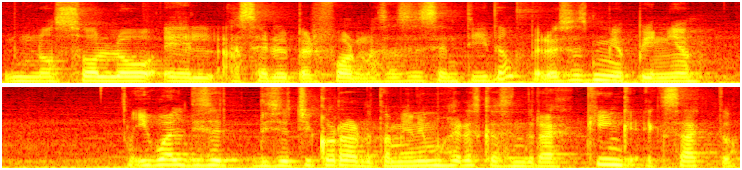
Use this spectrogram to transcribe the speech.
no solo el hacer el performance hace sentido, pero esa es mi opinión. Igual dice, dice chico raro, también hay mujeres que hacen drag king, exacto.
